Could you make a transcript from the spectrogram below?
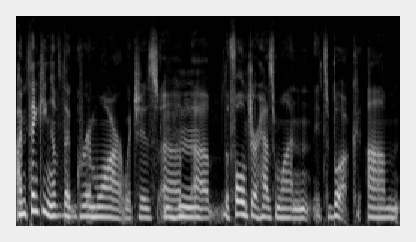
I'm thinking of the grimoire, which is uh, mm-hmm. uh, the Folger has one. It's a book, um,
